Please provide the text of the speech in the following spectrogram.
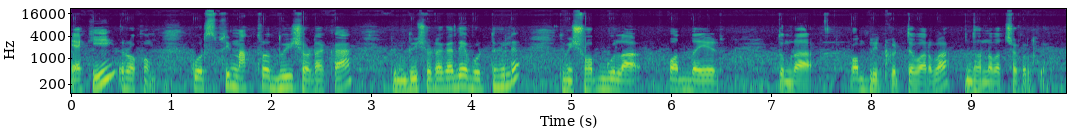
একই রকম। কোর্স ফি মাত্র দুইশো টাকা। তুমি দুইশো টাকা দিয়ে ভর্তি হলে তুমি সবগুলা অধ্যায়ের তোমরা কমপ্লিট করতে পারবা। ধন্যবাদ সকলকে।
